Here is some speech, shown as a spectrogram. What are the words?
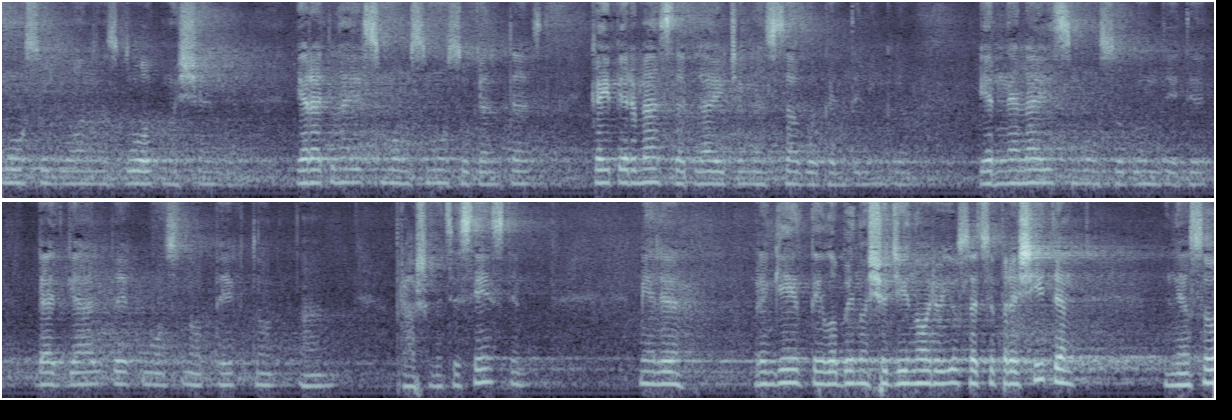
mūsų duonos duok mums šiandien ir atleis mums mūsų kaltes, kaip ir mes atleidžiame savo kaltininkam. Ir neleis mūsų gundyti, bet gelbėk mus nuo pikto. Prašom atsisėsti. Mėly brangiai, tai labai nuoširdžiai noriu jūsų atsiprašyti, nesu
